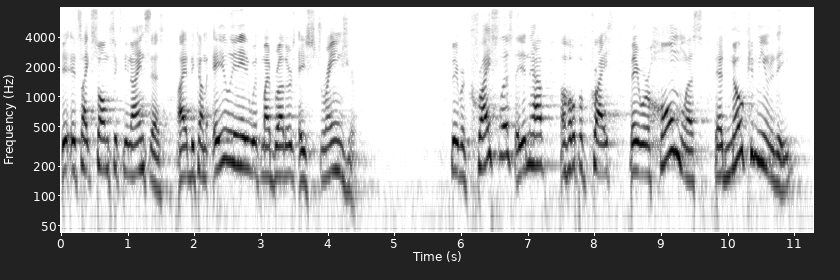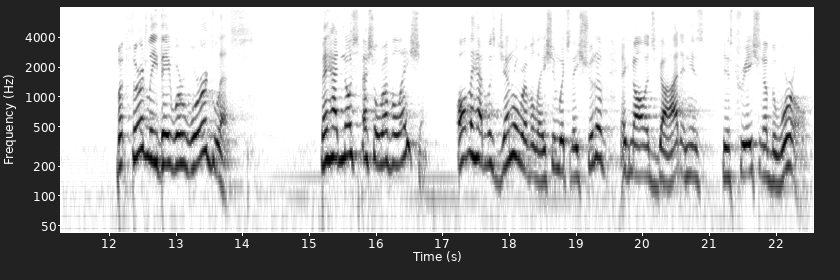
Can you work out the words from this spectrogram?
It's like Psalm 69 says I had become alienated with my brothers, a stranger. So They were Christless. They didn't have a hope of Christ. They were homeless. They had no community. But thirdly, they were wordless. They had no special revelation. All they had was general revelation, which they should have acknowledged God and his, his creation of the world.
